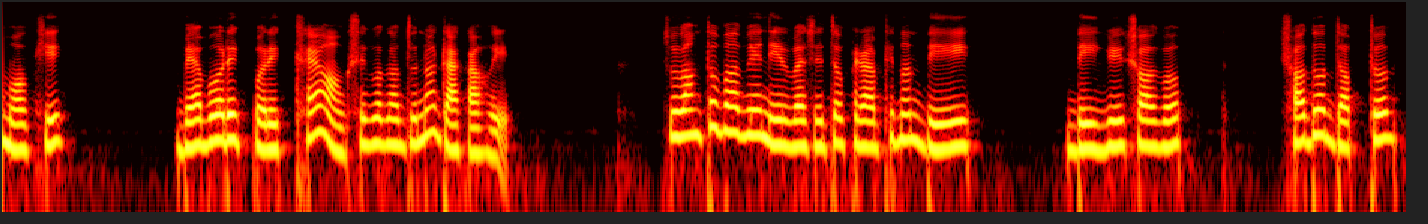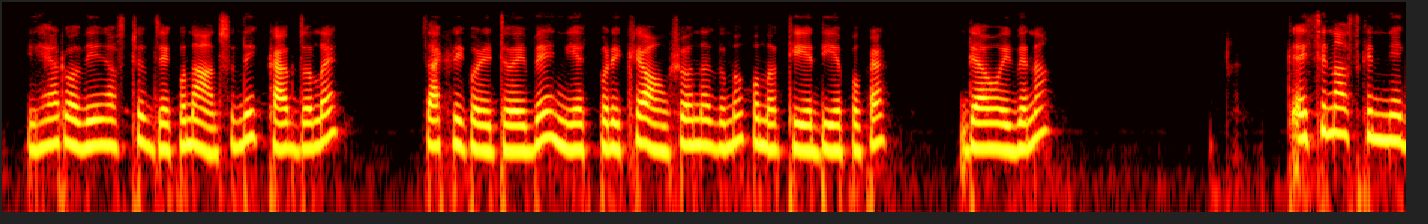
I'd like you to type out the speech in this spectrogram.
মৌখিক ব্যবহারিক পরীক্ষায় অংশগ্রহণের জন্য ডাকা হয়। চূড়ান্তভাবে নির্বাচিত প্রার্থীগণ ডিগ্রি সর্ব, সদর দপ্তর ইহার অধীনস্থ যে কোনো আঞ্চলিক কার্যালয়ে চাকরি করিতে হইবে। নিয়োগ পরীক্ষায় অংশগ্রহণের জন্য কোনো টিএ দিয়ে প্রকার দেওয়া হইবে না। এই ছিল আজকের নিয়োগ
